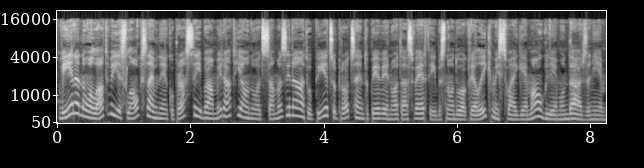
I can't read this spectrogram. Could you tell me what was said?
Viena no Latvijas lauksaimnieku prasībām ir atjaunot samazinātu 5% pievienotās vērtības nodokļa likmi svaigiem augļiem un dārzeņiem.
